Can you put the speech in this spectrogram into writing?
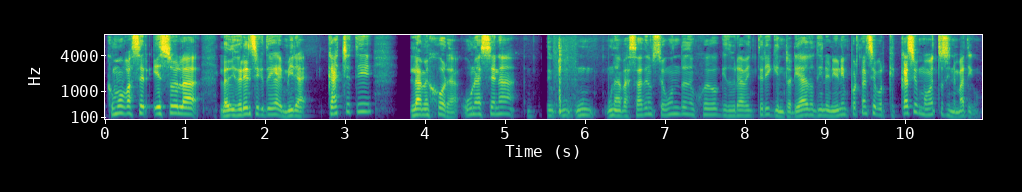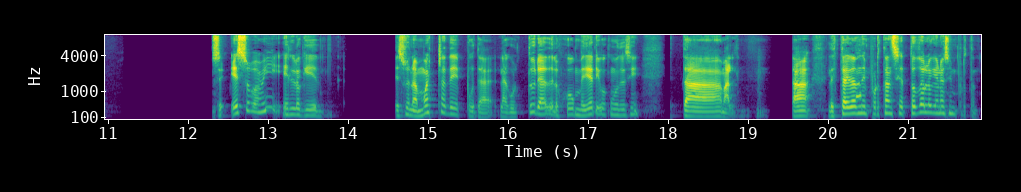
¿Cómo va a ser eso la, la diferencia que te diga, mira, cáchate la mejora, una escena, un- un- una pasada de un segundo de un juego que dura 20 horas y que en realidad no tiene ni una importancia porque es casi un momento cinemático. Entonces, eso para mí es lo que es una muestra de puta, la cultura de los juegos mediáticos, como te decía, está mal. Le está dando importancia a todo lo que no es importante.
